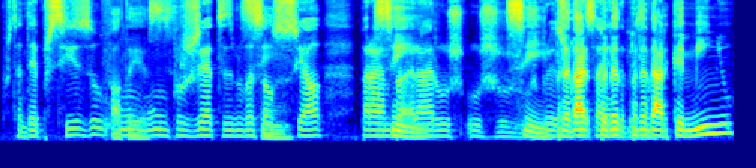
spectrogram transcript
Portanto, é preciso um, um, projeto de inovação Sim. social para amparar Sim. os, os, Sim, os para dar, para, para dar caminho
